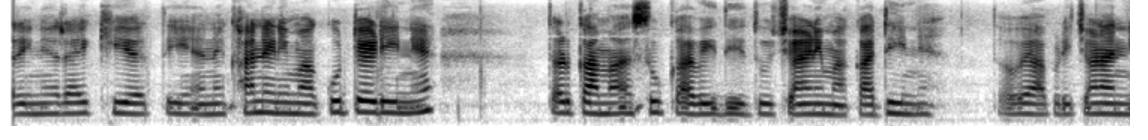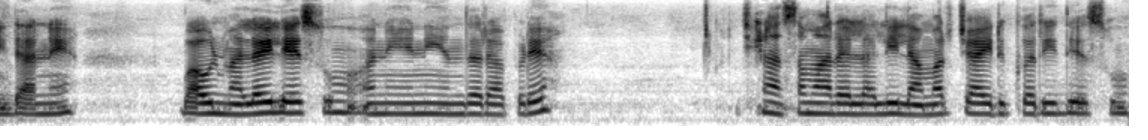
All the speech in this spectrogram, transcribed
કરીને રાખી હતી અને ખાંડણીમાં કૂટેડીને તડકામાં સુકાવી દીધું ચાણીમાં કાઢીને. તો હવે આપણી ચણાની દાળને બાઉલમાં લઈ લેશું અને એની અંદર આપણે ઝીણા સમારેલા લીલા મરચાં એડ કરી દઈશું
